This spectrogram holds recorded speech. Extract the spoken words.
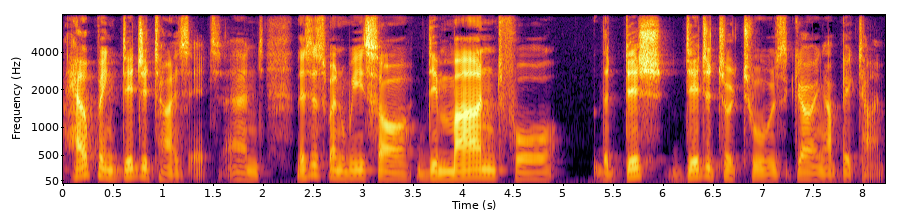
helping digitize it. And this is when we saw demand for the dish digital tools going up big time.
